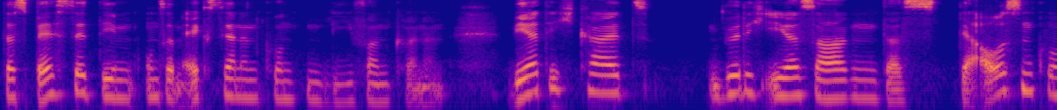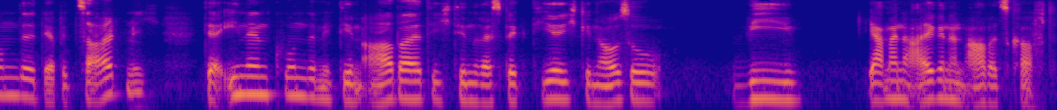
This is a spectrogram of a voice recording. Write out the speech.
das Beste dem unserem externen Kunden liefern können. Wertigkeit würde ich eher sagen, dass der Außenkunde, der bezahlt mich, der Innenkunde, mit dem arbeite ich, den respektiere ich genauso wie ja meine eigenen Arbeitskraft.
